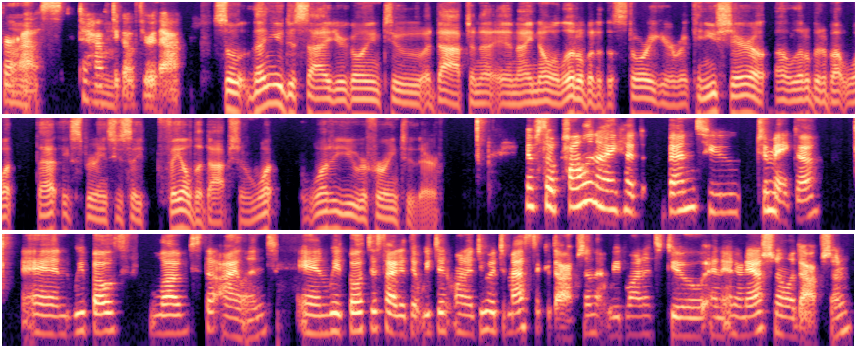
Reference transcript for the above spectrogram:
for us to have mm-hmm. to go through that. So then you decide you're going to adopt, and and I know a little bit of the story here, but can you share a, a little bit about what that experience? You say failed adoption. What what are you referring to there? Yep. So Paul and I had been to Jamaica, and we both loved the island, and we'd both decided that we didn't want to do a domestic adoption; that we'd wanted to do an international adoption,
